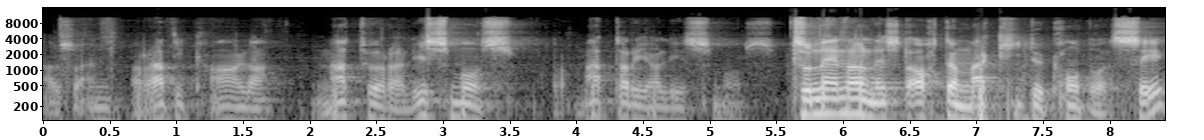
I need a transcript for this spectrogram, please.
Also ein radikaler Naturalismus, Materialismus. Zu nennen ist auch der Marquis de Condorcet,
